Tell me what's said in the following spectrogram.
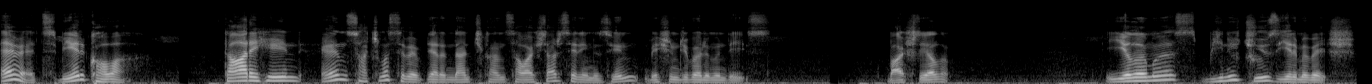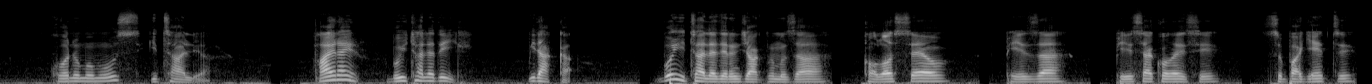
Evet, bir kova. Tarihin en saçma sebeplerinden çıkan savaşlar serimizin 5. bölümündeyiz. Başlayalım. Yılımız 1325. Konumumuz İtalya. Hayır hayır, bu İtalya değil. Bir dakika. Bu İtalya denince aklımıza Colosseo, pizza, pizza kulesi, spagetti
